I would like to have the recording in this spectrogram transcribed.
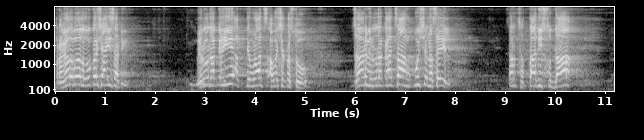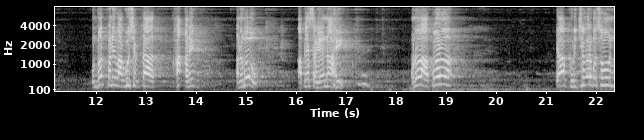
प्रगल्भ लोकशाहीसाठी विरोधकही तेवढाच आवश्यक असतो. जर विरोधकांचा अंकुश नसेल तर सत्ताधीश सुद्धा उन्मतपणे वागू शकतात हा अनेक अनुभव आपल्या सगळ्यांना आहे. म्हणून आपण त्या खुर्चीवर बसून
